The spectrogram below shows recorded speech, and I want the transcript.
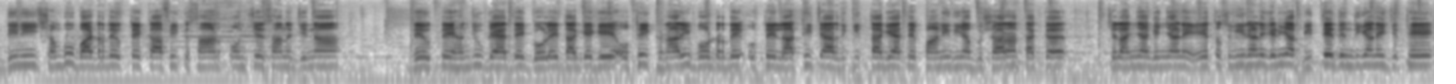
ਦਿਨੀ ਸ਼ੰਭੂ ਬਾਰਡਰ ਦੇ ਉੱਤੇ ਕਾਫੀ ਕਿਸਾਨ ਪਹੁੰਚੇ ਸਨ, ਜਿਨ੍ਹਾਂ ਦੇ ਉੱਤੇ ਹੰਝੂ ਗੈਸ ਦੇ ਗੋਲੇ ਦਾਗੇ ਗਏ। ਉੱਥੇ ਹੀ ਖਨਾਰੀ ਬਾਰਡਰ ਦੇ ਉੱਤੇ ਲਾਠੀ ਚਾਰਜ ਕੀਤਾ ਗਿਆ ਤੇ ਪਾਣੀ ਦੀਆਂ ਬੁਸ਼ਾਰਾਂ ਤੱਕ ਚਲਾਈਆਂ ਗਈਆਂ ਨੇ। ਇਹ ਤਸਵੀਰਾਂ ਨੇ ਜਿਹੜੀਆਂ ਬੀਤੇ ਦਿਨ ਦੀਆਂ ਨੇ, ਜਿੱਥੇ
